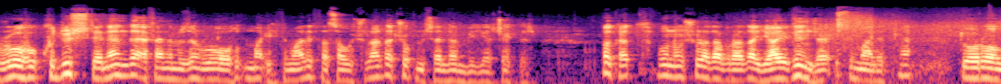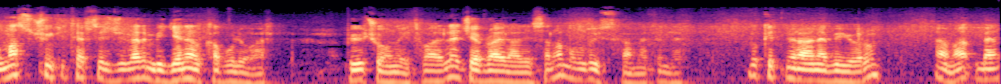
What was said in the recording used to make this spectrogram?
Ruhu Kudüs denen de Efendimizin ruhu olma ihtimali tasavvufçularda çok müsellem bir gerçektir. Fakat bunu şurada burada yaygınca ihtimal etme doğru olmaz. Çünkü tefsircilerin bir genel kabulü var. Büyük çoğunluğu itibariyle Cebrail aleyhisselam olduğu istikametinde. Bu kitmirane bir yorum ama ben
